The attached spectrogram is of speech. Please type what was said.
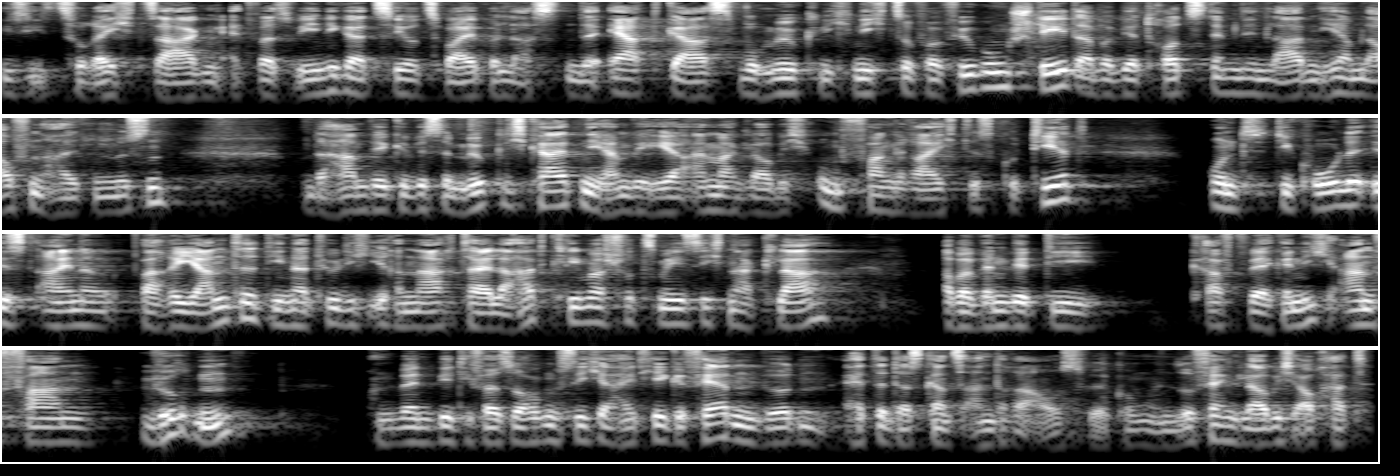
wie Sie zu Recht sagen, etwas weniger CO2 belastende Erdgas womöglich nicht zur Verfügung steht, aber wir trotzdem den Laden hier am Laufen halten müssen. Und da haben wir gewisse Möglichkeiten, die haben wir hier einmal, glaube ich, umfangreich diskutiert. Und die Kohle ist eine Variante, die natürlich ihre Nachteile hat, klimaschutzmäßig, na klar. Aber wenn wir die Kraftwerke nicht anfahren würden und wenn wir die Versorgungssicherheit hier gefährden würden, hätte das ganz andere Auswirkungen. Insofern glaube ich auch, hat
